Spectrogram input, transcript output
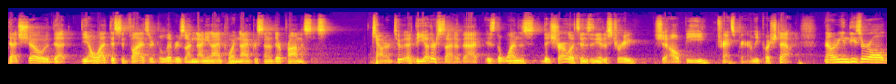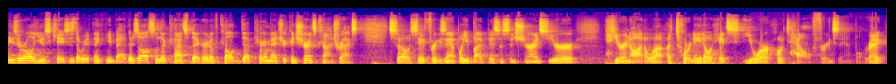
that showed that you know what this advisor delivers on 99.9% of their promises. Counter to the other side of that is the ones the charlatans in the industry shall be transparently pushed out. Now i mean these are all these are all use cases that we're thinking about. There's also another concept i heard of called uh, parametric insurance contracts. So say for example you buy business insurance you're you're in ottawa a tornado hits your hotel for example right?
